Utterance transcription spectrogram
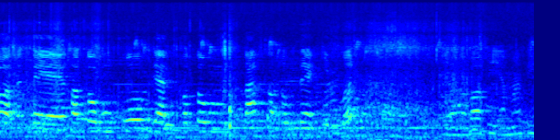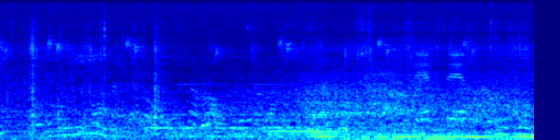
ลอดตั้งแต่ข้าวต้มกุ้งยันข้าวต้มตัดข้าวต้มแดกกินหมดเดี๋ยวบ่พี่เอามาพี่นี่แซ่บแซ่บอืมอืม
